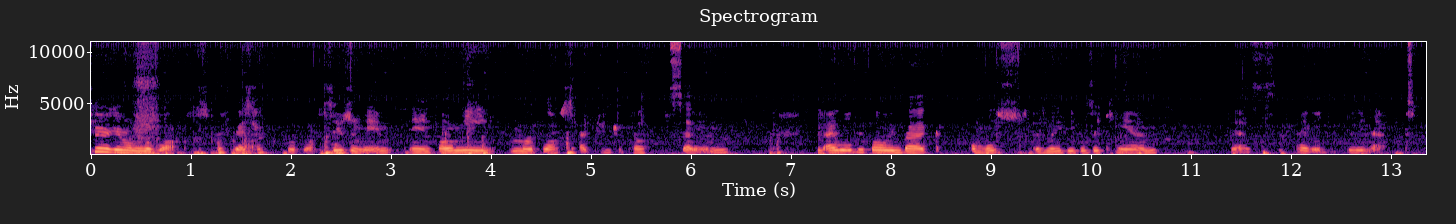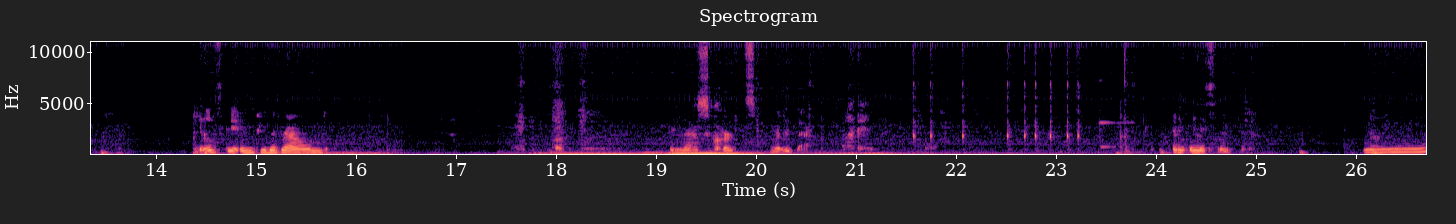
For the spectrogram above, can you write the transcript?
Share again on Roblox. If you guys have Roblox username and follow me on Roblox at GingerPuff7. And I will be following back almost as many people as I can. Yes, I will be doing that. Okay, let's get into the round. Mask hurts really bad. Okay. I'm innocent. Mm,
